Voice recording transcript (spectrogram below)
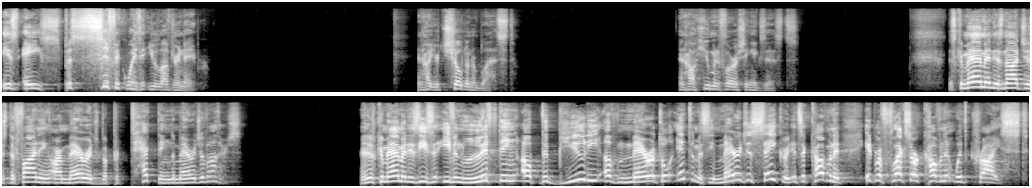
is a specific way that you love your neighbor and how your children are blessed and how human flourishing exists. This commandment is not just defining our marriage, but protecting the marriage of others. And this commandment is even lifting up the beauty of marital intimacy. Marriage is sacred, it's a covenant, it reflects our covenant with Christ.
